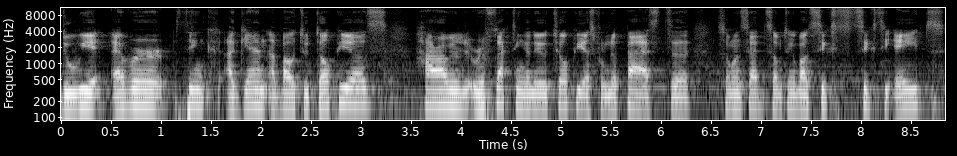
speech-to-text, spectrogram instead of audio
do we ever think again about utopias? How are we reflecting on the utopias from the past? Uh, someone said something about six, 68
